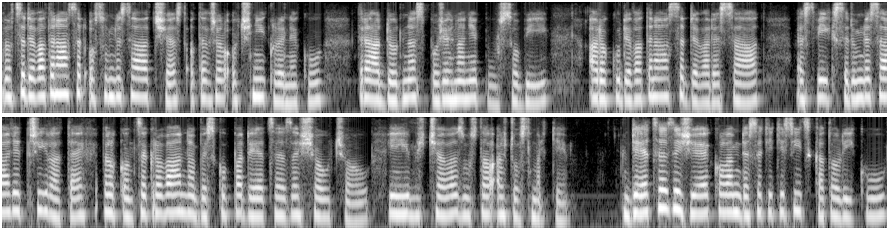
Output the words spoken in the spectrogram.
V roce 1986 otevřel oční kliniku, která dodnes požehnaně působí a roku 1990 ve svých 73 letech byl konsekrován na biskupa diecéze Shouchou, jejímž čele zůstal až do smrti. V diecezi žije kolem 10 tisíc katolíků,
